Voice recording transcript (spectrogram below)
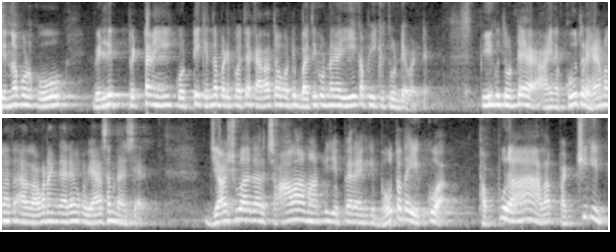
చిన్న కొడుకు వెళ్ళి పిట్టని కొట్టి కింద పడిపోతే కర్రతో కొట్టి బతికుండగా ఈక పీకుతుండేవంటే. పీకుతుంటే ఆయన కూతురు హేమలత లవణం గారే ఒక వ్యాసం రాశారు. జాషువా గారు చాలా మాటలు చెప్పారు ఆయనకి భూతత ఎక్కువ. తప్పురా అలా పక్షికి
